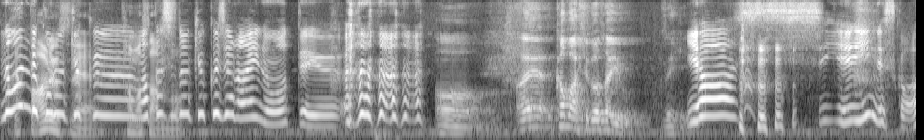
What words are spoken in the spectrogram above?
なんでこの曲タマさんも。私の曲じゃないのっていう。いああ。えカバーしてくださいよぜひ。いやーしえいいんですか？お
